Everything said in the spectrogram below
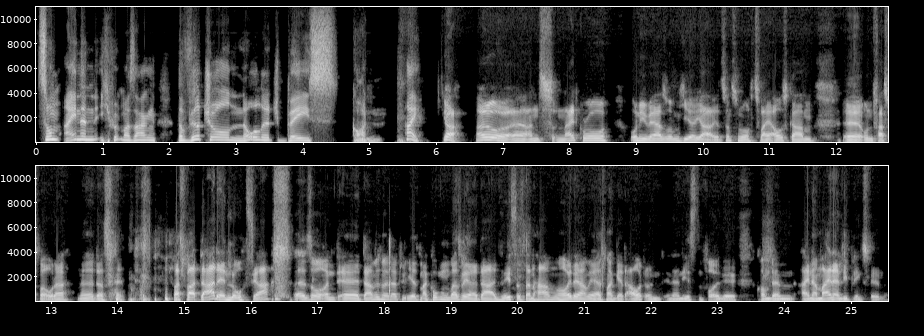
Zum einen, ich würde mal sagen, The Virtual Knowledge Base Gordon. Hi. Ja, hallo äh, ans Nightcrow Universum hier. Ja, jetzt sind es nur noch zwei Ausgaben. Äh, unfassbar, oder? Ne, das, was war da denn los, ja? Äh, so, und äh, da müssen wir natürlich jetzt mal gucken, was wir da als nächstes dann haben. Heute haben wir erstmal Get Out und in der nächsten Folge kommt dann einer meiner Lieblingsfilme.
